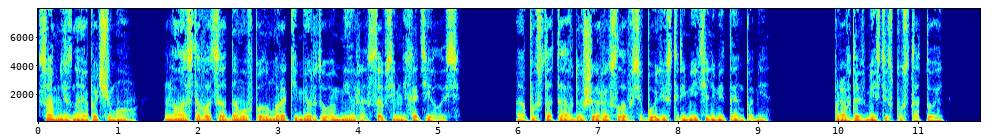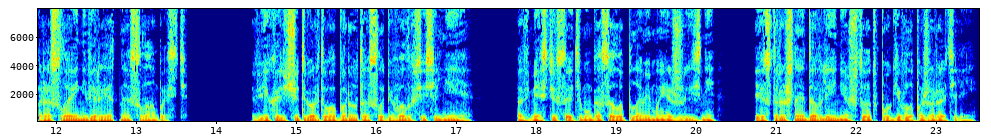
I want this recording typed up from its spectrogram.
Сам не знаю почему, но оставаться одному в полумраке мертвого мира совсем не хотелось, а пустота в душе росла все более стремительными темпами. Правда, вместе с пустотой росла и невероятная слабость. Вихрь четвертого оборота ослабевал все сильнее, а вместе с этим угасало пламя моей жизни и страшное давление, что отпугивало пожирателей.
